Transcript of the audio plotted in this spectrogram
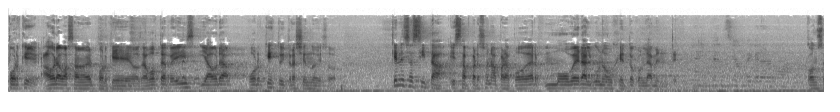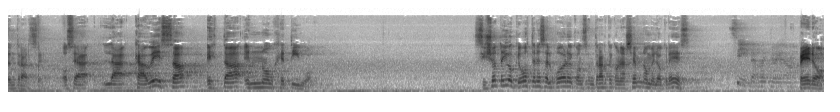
¿Por qué? Ahora vas a ver por qué. O sea, vos te reís y ahora, ¿por qué estoy trayendo eso? ¿Qué necesita esa persona para poder mover algún objeto con la mente? La. Concentrarse. O sea, la cabeza está en un objetivo. Si yo te digo que vos tenés el poder de concentrarte con Hashem, no me lo crees. Sí, te recreo. Pero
